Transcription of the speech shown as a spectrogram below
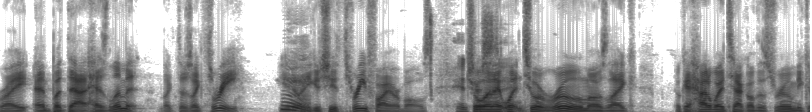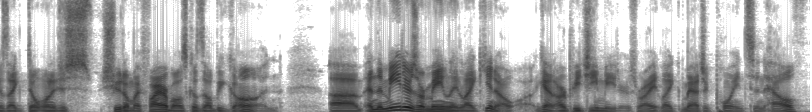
right? And but that has limit. Like there's like three. You know, Hmm. you could shoot three fireballs. So when I went into a room, I was like, okay, how do I tackle this room? Because I don't want to just shoot all my fireballs because they'll be gone. Um, and the meters are mainly like, you know, again, RPG meters, right? Like magic points and health.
